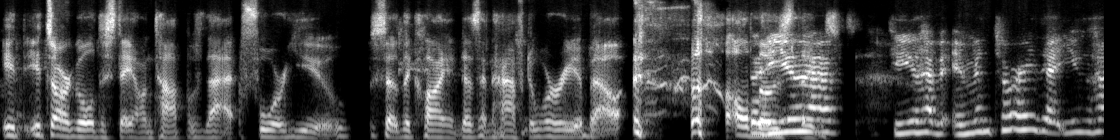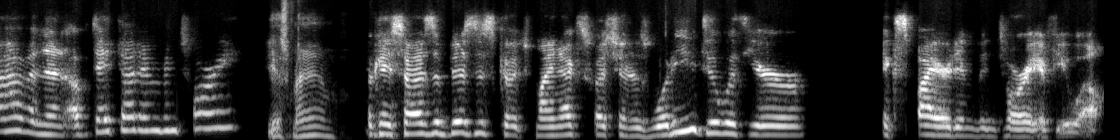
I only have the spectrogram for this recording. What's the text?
it, it's our goal to stay on top of that for you. So the client doesn't have to worry about all So do those you things. have, do you have inventory that you have and then update that inventory? yes, ma'am. Okay, so as a business coach, my next question is, what do you do with your expired inventory, if you will?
